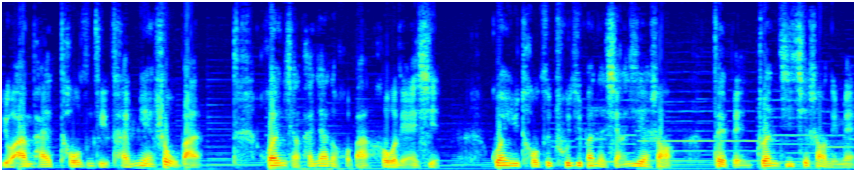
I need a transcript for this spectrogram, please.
有安排投资理财面授班，欢迎想参加的伙伴和我联系。关于投资初级班的详细介绍，在本专辑介绍里面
